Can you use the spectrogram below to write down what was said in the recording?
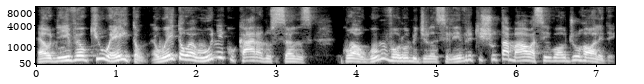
é o nível que o Aiton. O Aiton é o único cara no Suns com algum volume de lance livre que chuta mal, assim igual o Drew Holiday.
